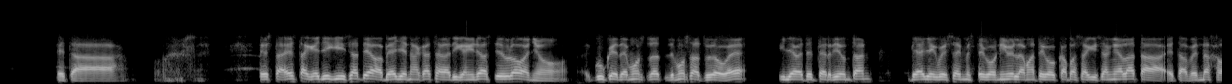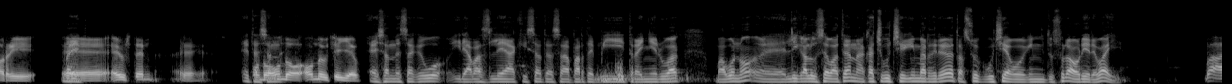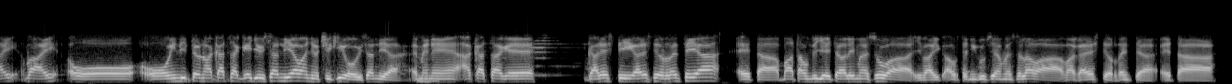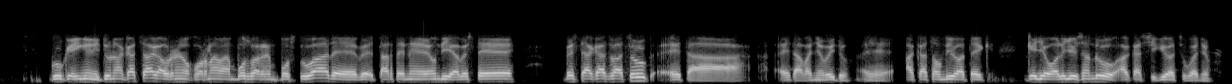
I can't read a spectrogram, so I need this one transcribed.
Eta ez da, ez da gehiagi izatea, ba, behaien akatzagatik irazi dula, baina guke demonstratu, demonstratu dugu, eh? Hilabete terdi hontan, behaiek bezain besteko nivel amateko kapazak izan gala, eta, eta bendaja horri Bai. e, eusten, e, Eta ondo, esan, ondo, ondo utzi jau. esan dezakegu, irabazleak izateaz aparte bi traineruak, ba bueno, e, liga luze batean akatsu gutxi egin behar direla, eta zuek gutxiago egin dituzula, hori ere bai. Bai, bai, o, o inditeun akatzak gehiago izan dira, baina txikigo izan dira. Hemen eh, akatzak eh, garesti, garesti ordaintzea, eta bat haundi jaita bali maezu, ba, bai, aurten ikusi bezala, ba, ba garesti ordaintzea. Eta guk egin genitun akatzak, aurreno jornadan bosgarren postu bat, e, be- tarten eh, ondia beste beste akatz batzuk, eta eta baino behitu. E, akatz handi batek gehiago balio izan du, akatz txiki batzuk baino.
